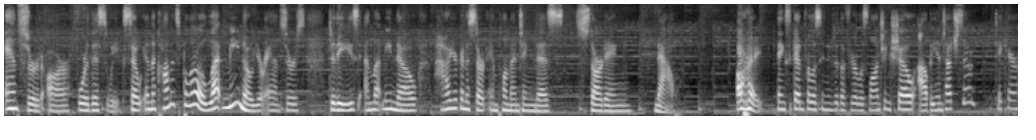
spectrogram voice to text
answered are for this week. So, in the comments below, let me know your answers to these and let me know how you're going to start implementing this starting now. All right. Thanks again for listening to the Fearless Launching Show. I'll be in touch soon. Take care.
